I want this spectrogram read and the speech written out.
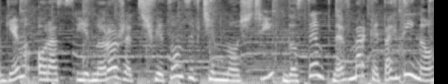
rogiem oraz jednorożec świecący w ciemności dostępne w marketach Dino.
